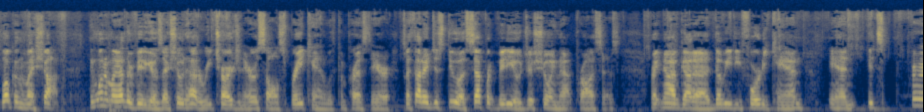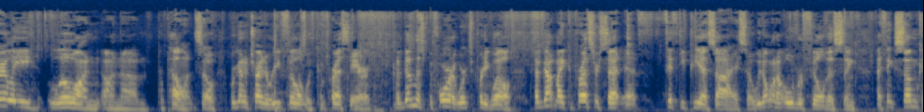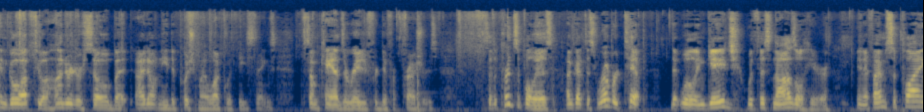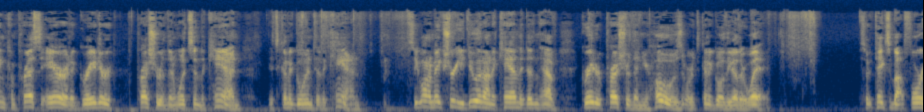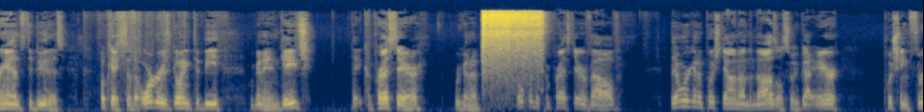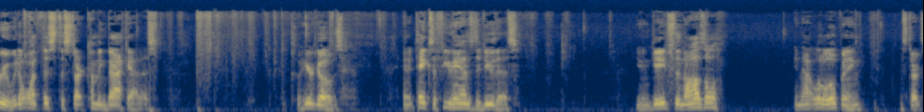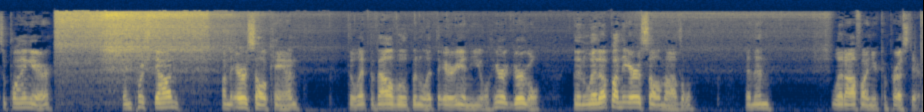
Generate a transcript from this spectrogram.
Welcome to my shop. In one of my other videos, I showed how to recharge an aerosol spray can with compressed air. So I thought I'd just do a separate video just showing that process. Right now I've got a WD-40 can and it's fairly low on, on um, propellant. So we're going to try to refill it with compressed air. I've done this before and it works pretty well. I've got my compressor set at 50 PSI, so we don't want to overfill this thing. I think some can go up to 100 or so, but I don't need to push my luck with these things. Some cans are rated for different pressures. So the principle is I've got this rubber tip that will engage with this nozzle here. And if I'm supplying compressed air at a greater pressure than what's in the can, it's going to go into the can. So you want to make sure you do it on a can that doesn't have greater pressure than your hose or it's going to go the other way. So it takes about four hands to do this. Okay, so the order is going to be, we're going to engage the compressed air. We're going to open the compressed air valve. Then we're going to push down on the nozzle so we've got air pushing through. We don't want this to start coming back at us. So here goes. And it takes a few hands to do this. You engage the nozzle in that little opening and start supplying air. Then push down on the aerosol can to let the valve open and let the air in. You'll hear it gurgle. Then let up on the aerosol nozzle and then let off on your compressed air.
